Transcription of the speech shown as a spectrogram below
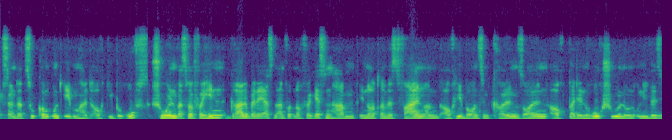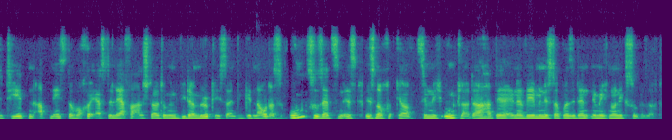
wechseln, dazukommen und eben halt auch die Berufsschulen, was wir vorhin gerade bei der ersten Antwort noch vergessen haben, in Nordrhein-Westfalen und auch hier bei uns in Köln sollen auch bei den Hochschulen und Universitäten ab nächster Woche erste Lehrveranstaltungen wieder möglich sein. Wie genau das umzusetzen ist, ist noch ja, ziemlich unklar. Da hat der NRW-Ministerpräsident nämlich noch nichts so gesagt.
